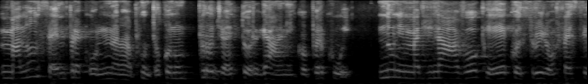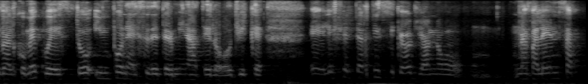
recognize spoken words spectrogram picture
ma non sempre con, appunto, con un progetto organico, per cui non immaginavo che costruire un festival come questo imponesse determinate logiche. Eh, le scelte artistiche oggi hanno una valenza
